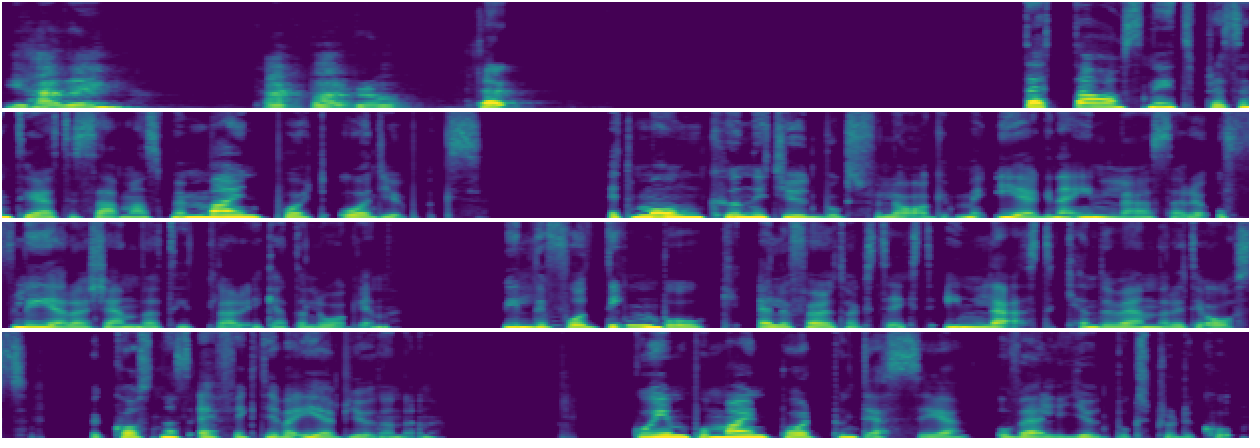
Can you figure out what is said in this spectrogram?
i Herräng. Tack Barbro. Tack! Detta avsnitt presenteras tillsammans med Mindport Audiobooks. Ett mångkunnigt ljudboksförlag med egna inläsare och flera kända titlar i katalogen. Vill du få din bok eller företagstext inläst kan du vända dig till oss för kostnadseffektiva erbjudanden. Gå in på mindport.se och välj ljudboksproduktion.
